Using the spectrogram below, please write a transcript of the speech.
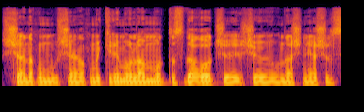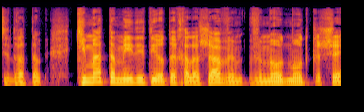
שאנחנו, שאנחנו מכירים מעולמות הסדרות, ש- שעונה שנייה של סדרת, כמעט תמיד היא תהיה יותר חלשה ו- ומאוד מאוד קשה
